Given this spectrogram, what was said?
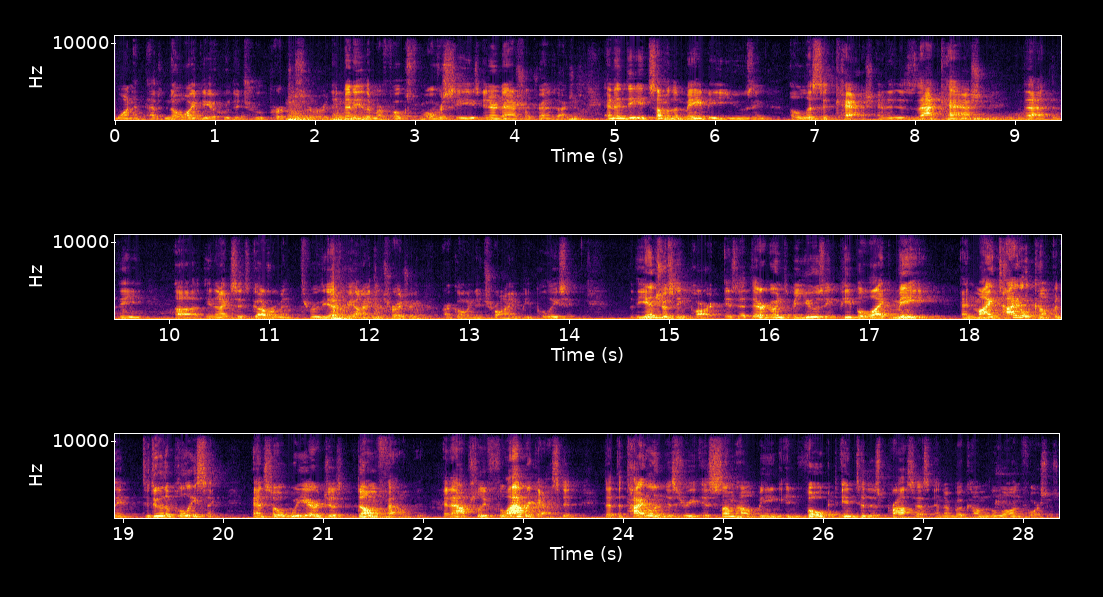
one has no idea who the true purchaser is. And many of them are folks from overseas, international transactions. And indeed, some of them may be using illicit cash. And it is that cash that the uh, United States government, through the FBI and the Treasury, are going to try and be policing. The interesting part is that they're going to be using people like me and my title company to do the policing. And so we are just dumbfounded and absolutely flabbergasted that the title industry is somehow being invoked into this process and have become the law enforcers.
